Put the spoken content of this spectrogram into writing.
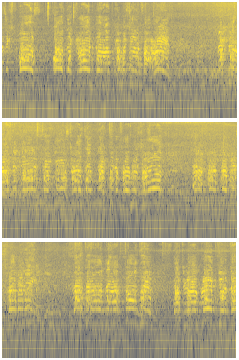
has exposed all the crimes they have committed in Bahrain. Victor has Al Sayyid was abducted from his home in front of his family. Later on they have told him that we have raped your daughter.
